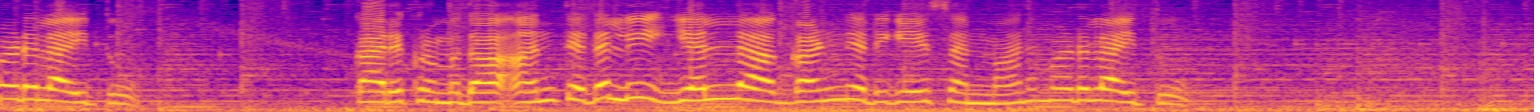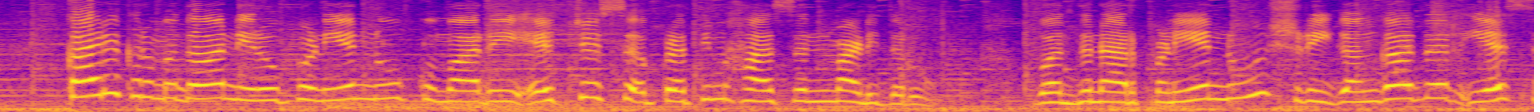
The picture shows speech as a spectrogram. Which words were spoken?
ಮಾಡಲಾಯಿತು. ಕಾರ್ಯಕ್ರಮದ ಅಂತ್ಯದಲ್ಲಿ ಎಲ್ಲ ಗಣ್ಯರಿಗೆ ಸನ್ಮಾನ ಮಾಡಲಾಯಿತು. ಕಾರ್ಯಕ್ರಮದ ನಿರೂಪಣೆಯನ್ನು ಕುಮಾರಿ ಎಚ್ ಎಸ್ ಪ್ರತಿಮಹಾಸನ್ ಮಾಡಿದರು. ವಂದನಾರ್ಪಣೆಯನ್ನು ಶ್ರೀ ಗಂಗಾಧರ್ ಎಸ್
